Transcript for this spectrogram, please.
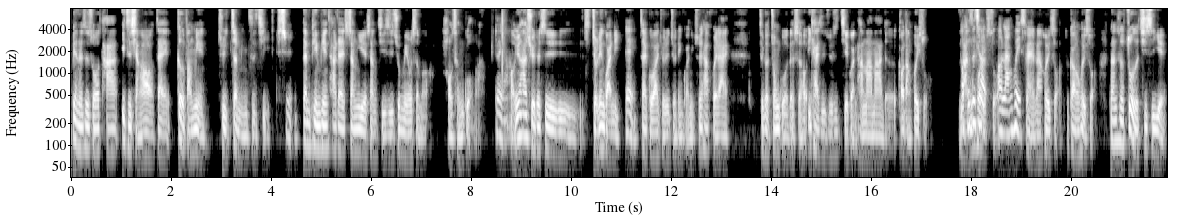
变的是说他一直想要在各方面。去证明自己。是，但偏偏他在商业上其实就没有什么好成果嘛。对啊，因为他学的是酒店管理，对，在国外学的酒店管理，所以他回来这个中国的时候，一开始就是接管他妈妈的高档会所，蓝会所。哦，蓝会所，哎，蓝会所就高档会所，但是做的其实也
